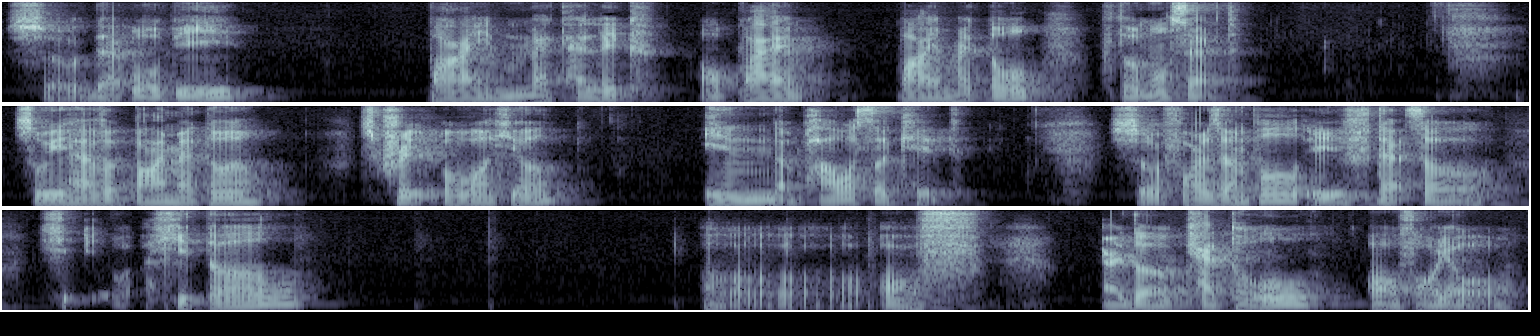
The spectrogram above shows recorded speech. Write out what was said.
So that will be bimetallic or bi bimetal thermoset. So we have a bimetal strip over here in the power circuit. So for example, if that's a heater uh, of either kettle or for your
